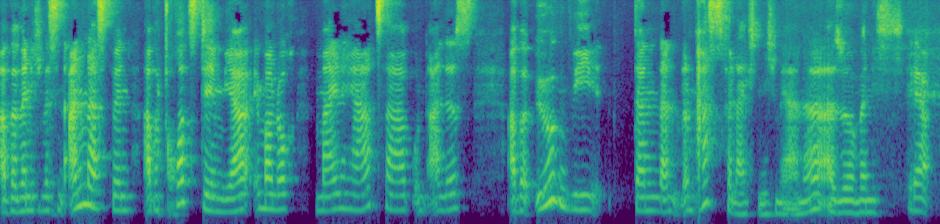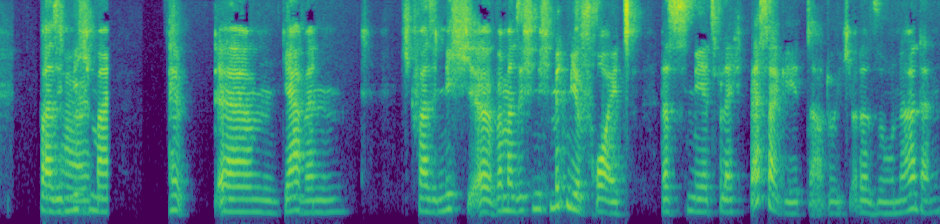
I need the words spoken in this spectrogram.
aber wenn ich ein bisschen anders bin, aber trotzdem ja immer noch mein Herz habe und alles, aber irgendwie dann, dann, dann passt vielleicht nicht mehr. Ne? Also wenn ich Ja, quasi total. nicht mein, äh, ähm, ja, wenn ich quasi nicht, äh, wenn man sich nicht mit mir freut, dass es mir jetzt vielleicht besser geht dadurch oder so, ne, dann,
